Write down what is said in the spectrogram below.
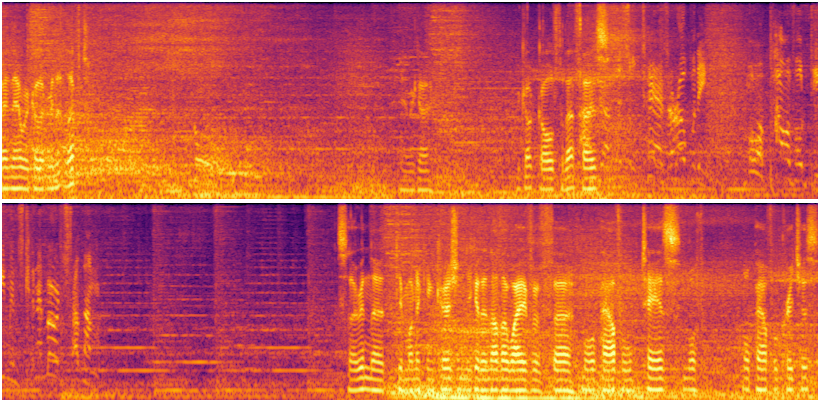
Okay, now we've got a minute left. There we go. We got gold for that phase. Tears are opening! More powerful demons can emerge from them! So in the demonic incursion you get another wave of uh, more powerful tears, more more powerful creatures.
